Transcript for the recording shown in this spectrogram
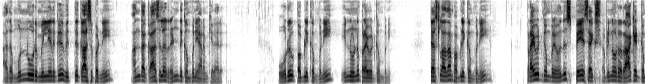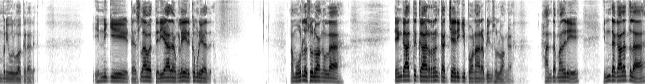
அதை முந்நூறு மில்லியனுக்கு விற்று காசு பண்ணி அந்த காசில் ரெண்டு கம்பெனி ஆரம்பிக்கிறாரு. ஒரு பப்ளிக் கம்பெனி இன்னொன்று ப்ரைவேட் கம்பெனி டெஸ்லா தான் பப்ளிக் கம்பெனி ப்ரைவேட் கம்பெனி வந்து ஸ்பேஸ் எக்ஸ் அப்படின்னு ஒரு ராக்கெட் கம்பெனி உருவாக்குறாரு. இன்றைக்கி டெஸ்லாவை தெரியாதவங்களே இருக்க முடியாது. நம்ம ஊரில் சொல்லுவாங்கள்ல எங்கள் ஆத்துக்காரரும் கச்சேரிக்கு போனார் அப்படின்னு சொல்லுவாங்க. அந்த மாதிரி இந்த காலத்தில்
